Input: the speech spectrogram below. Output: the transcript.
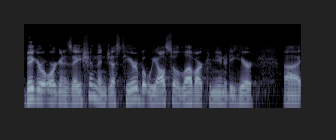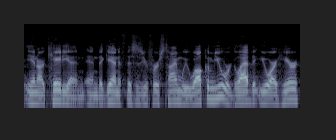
bigger organization than just here, but we also love our community here uh, in Arcadia. And, and, again, if this is your first time, we welcome you. We're glad that you are here.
